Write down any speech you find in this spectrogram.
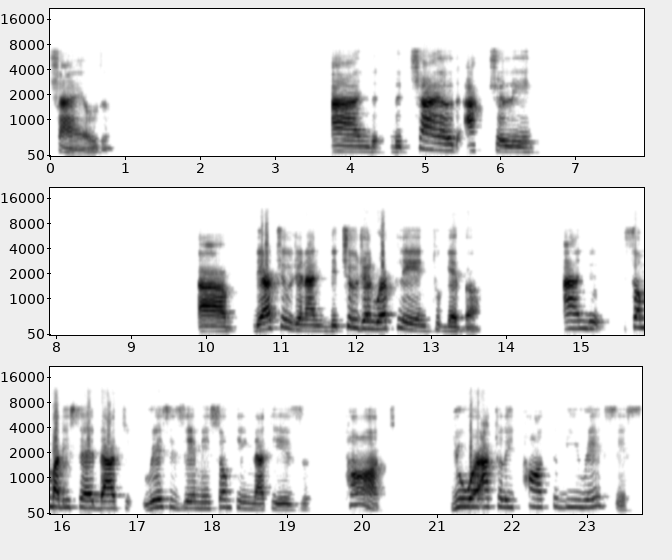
child and the child actually uh, they are children and the children were playing together. And somebody said that racism is something that is taught. You were actually taught to be racist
